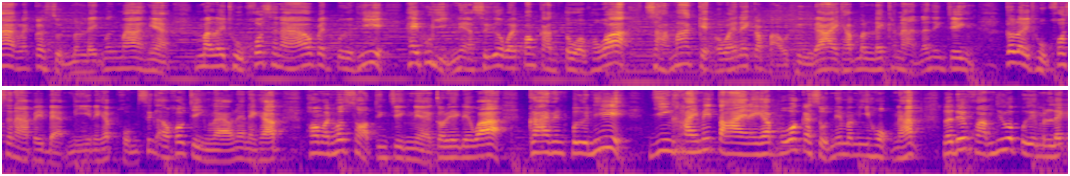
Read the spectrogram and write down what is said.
มากๆ และกระสุนมันเล็กมากๆ เนี่ย มันเลยถูกโฆษณาว่าเป็นปืนที่ให้ผู้หญิงเนี่ยซื้อเอาไว้ป้องกันตัว เพราะว่าสามารถเก็บเอาไว้ในกระเป๋าถือได้ครับ มันเล็กขนาดนั้นจริง ๆ ก็เลยถูกโฆษณาไปแบบนี้นะครับผมซึ่งเอาเข้าจริงแล้วเนี่ยนะครับพอมาทดสอบจริงๆเนี่ยก็เรียกได้ว่ากลายเป็นปืนที่ยิงใครไม่ตายนะครับเพราะว่ากระสุนเนี่ยมันมี 6 นัด และด้วยความที่ว่าปืนมันเล็ก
